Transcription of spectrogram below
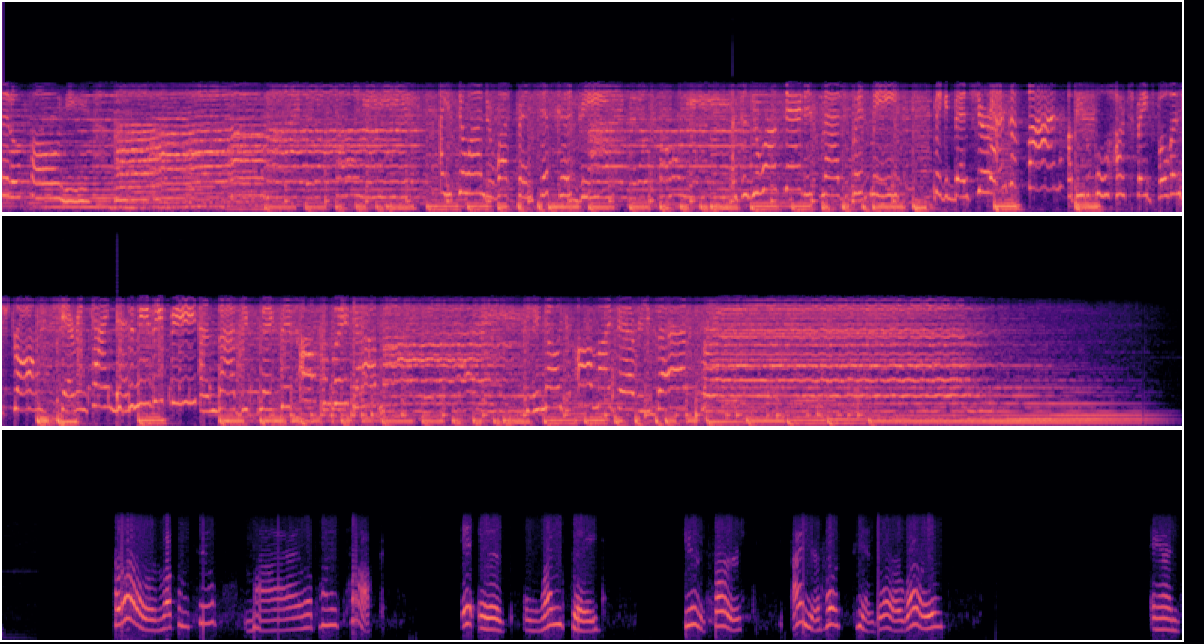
Little Pony. Ah, Little Pony. I used to wonder what friendship could be. Until you all shared its magic with me. Big adventure, tons of fun. A beautiful heart, faithful and strong. Welcome to My Little Pony Talk. It is Wednesday, June 1st. I'm your host, Pandora Rose. And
